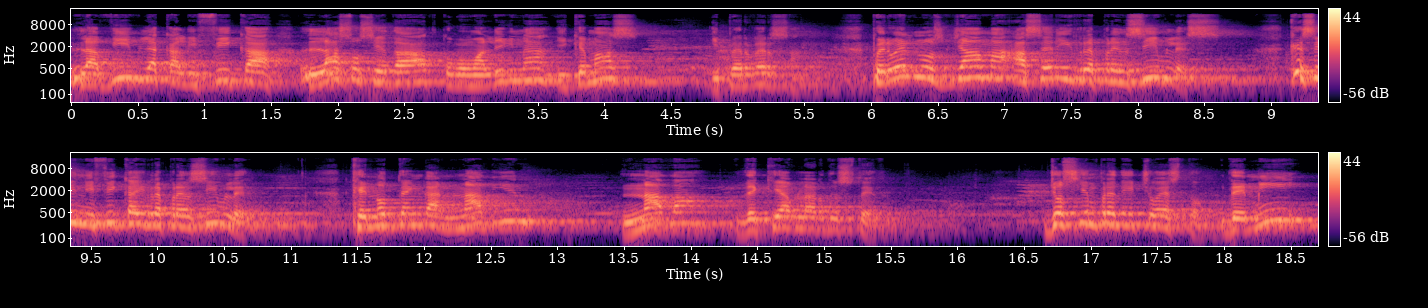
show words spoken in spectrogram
la Biblia califica la sociedad como maligna y qué más? Y perversa. Pero Él nos llama a ser irreprensibles. ¿Qué significa irreprensible? Que no tenga nadie nada de qué hablar de usted. Yo siempre he dicho esto, de mí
